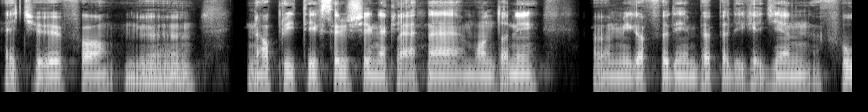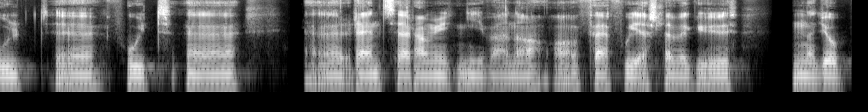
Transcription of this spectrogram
egy fa aprítékszerűségnek lehetne mondani, míg a födénbe pedig egy ilyen fújt, fújt rendszer, ami nyilván a, a felfújás levegő nagyobb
